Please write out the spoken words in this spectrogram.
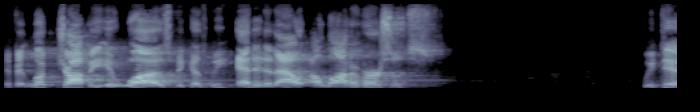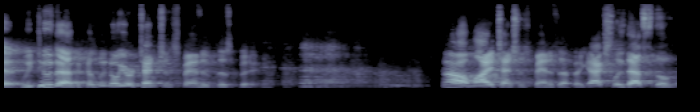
If it looked choppy, it was because we edited out a lot of verses. We did. We do that because we know your attention span is this big. No, my attention span is that big. Actually, that's the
